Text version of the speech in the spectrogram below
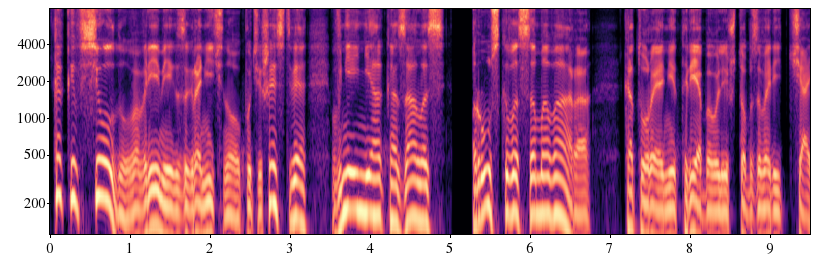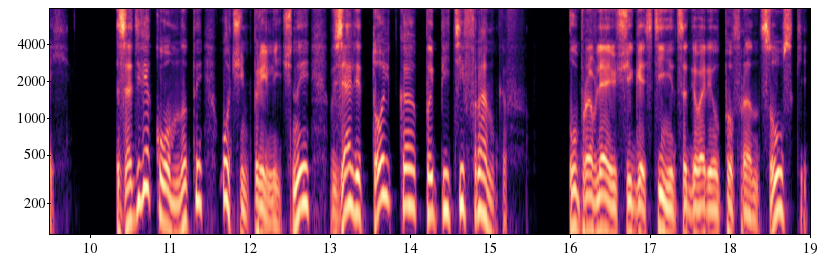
как и всюду во время их заграничного путешествия, в ней не оказалось русского самовара — которые они требовали, чтобы заварить чай. За две комнаты, очень приличные, взяли только по пяти франков. Управляющий гостиницы говорил по-французски.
